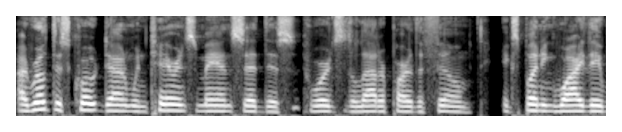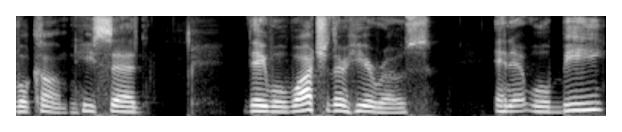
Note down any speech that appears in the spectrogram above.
I wrote this quote down when Terrence Mann said this towards the latter part of the film, explaining why they will come. He said, They will watch their heroes, and it will be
